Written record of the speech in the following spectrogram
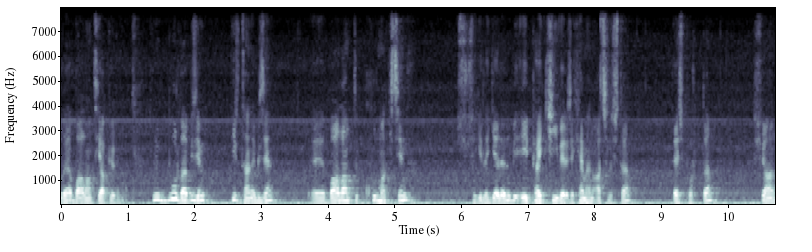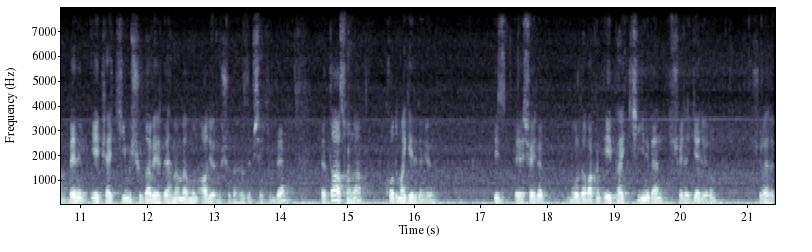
buraya bağlantı yapıyorum. Şimdi burada bizim bir tane bize e, bağlantı kurmak için şu şekilde gelelim bir API key verecek hemen açılışta dashboard'da. Şu an benim API key'imi şurada verdi. Hemen ben bunu alıyorum şurada hızlı bir şekilde. Ve daha sonra koduma geri dönüyorum. Biz e, şöyle burada bakın API key'ini ben şöyle geliyorum. Şuraya da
